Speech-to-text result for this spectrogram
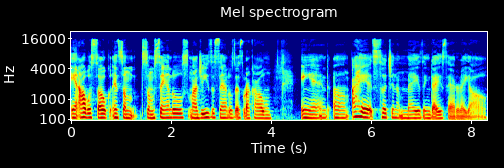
and I was so and some some sandals, my Jesus sandals. That's what I call them. And um, I had such an amazing day Saturday, y'all.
